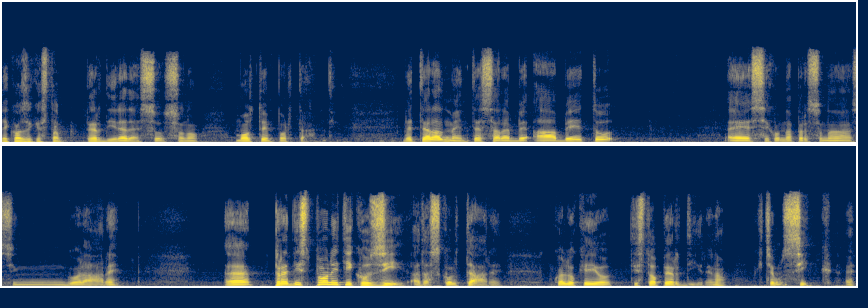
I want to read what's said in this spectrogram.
Le cose che sta per dire adesso sono molto importanti. Letteralmente sarebbe abeto, è seconda persona singolare. Eh, predisponiti così ad ascoltare quello che io ti sto per dire, no? C'è un sic, eh?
